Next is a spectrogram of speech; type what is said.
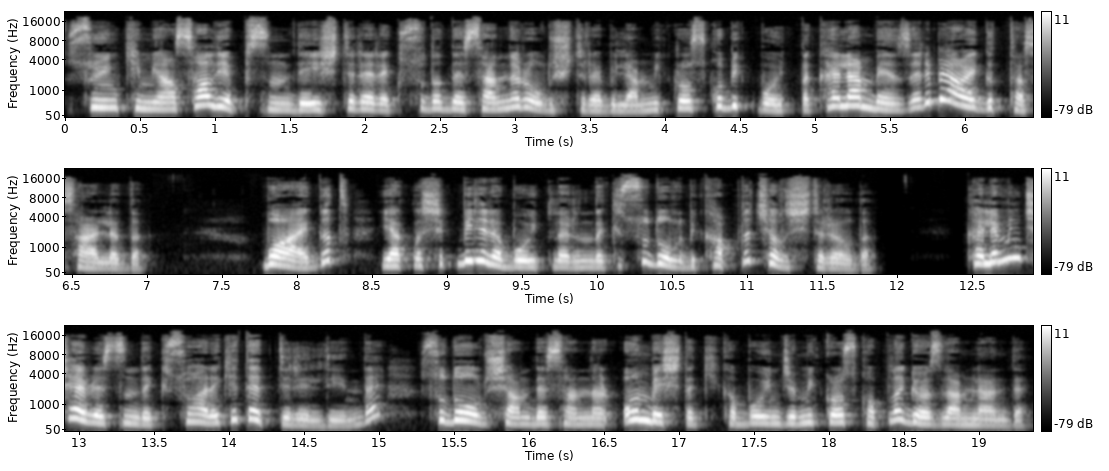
suyun kimyasal yapısını değiştirerek suda desenler oluşturabilen mikroskobik boyutta kalem benzeri bir aygıt tasarladı. Bu aygıt yaklaşık 1 lira boyutlarındaki su dolu bir kapta çalıştırıldı. Kalemin çevresindeki su hareket ettirildiğinde suda oluşan desenler 15 dakika boyunca mikroskopla gözlemlendi.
